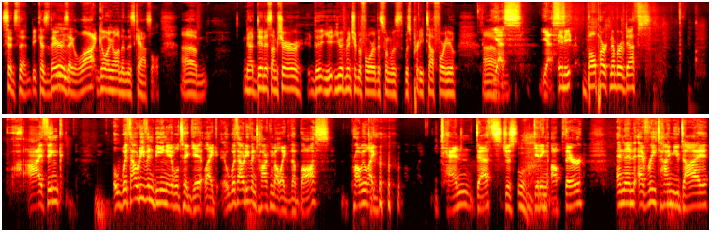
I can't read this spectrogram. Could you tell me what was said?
since then because there is a lot going on in this castle. Um, now, Dennis, I'm sure that you, you had mentioned before this one was was pretty tough for you. Um, yes. Yes. Any ballpark number of deaths? I think without even being able to get like without even talking about like the boss, probably like 10 deaths just Oof. getting up there. And then every time you die,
